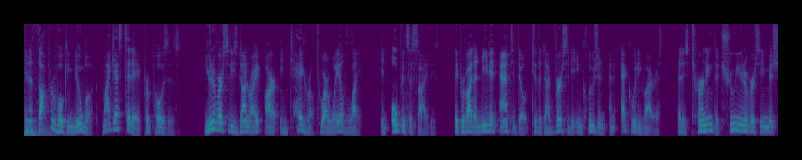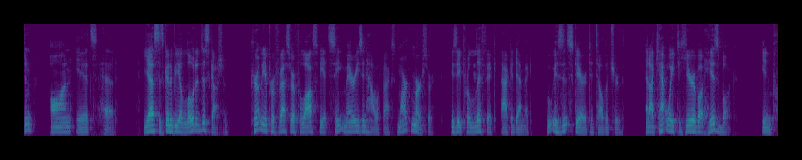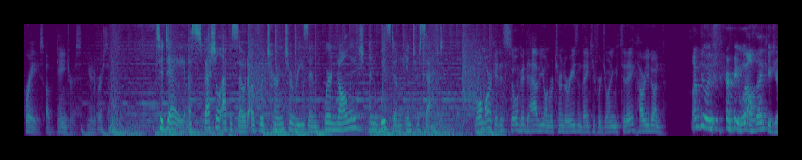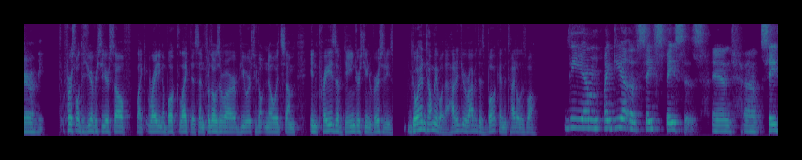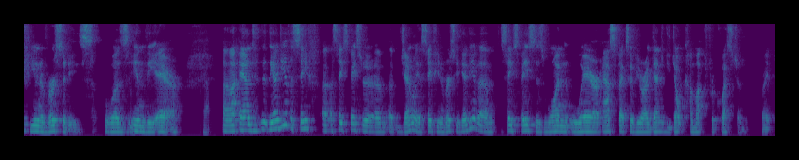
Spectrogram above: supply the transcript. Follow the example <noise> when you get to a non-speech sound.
In a thought provoking new book, my guest today proposes universities done right are integral to our way of life in open societies. They provide a needed antidote to the diversity, inclusion, and equity virus that is turning the true university mission on its head. Yes, it's going to be a loaded discussion. Currently a professor of philosophy at St. Mary's in Halifax, Mark Mercer is a prolific academic who isn't scared to tell the truth. And I can't wait to hear about his book, In Praise of Dangerous Universities. Today, a special episode of Return to Reason, where knowledge and wisdom intersect. Well, Mark, it is so good to have you on Return to Reason. Thank you for joining me today. How are you doing? I'm doing <laughs> very well. Thank you, Jeremy. First of all, did you ever see yourself like writing a book like this? And for those of our viewers who don't know, it's um, In Praise of Dangerous Universities. Go ahead and tell me about that. How did you arrive at this book and the title as well? The um, idea of safe spaces and uh, safe universities was hmm. in the air. Yeah. Uh, and the, the, idea of a safe, uh, a safe space, or uh, generally a safe university, the idea of a safe space is one where aspects of your identity don't come up for question, right?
